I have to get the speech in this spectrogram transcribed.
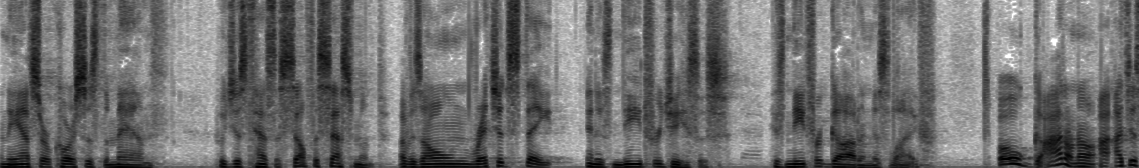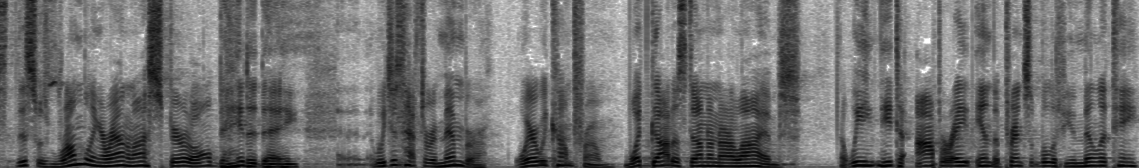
And the answer, of course, is the man who just has a self assessment of his own wretched state and his need for Jesus, his need for God in his life. Oh, God, I don't know. I, I just, this was rumbling around in my spirit all day today. We just have to remember where we come from, what God has done in our lives, that we need to operate in the principle of humility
